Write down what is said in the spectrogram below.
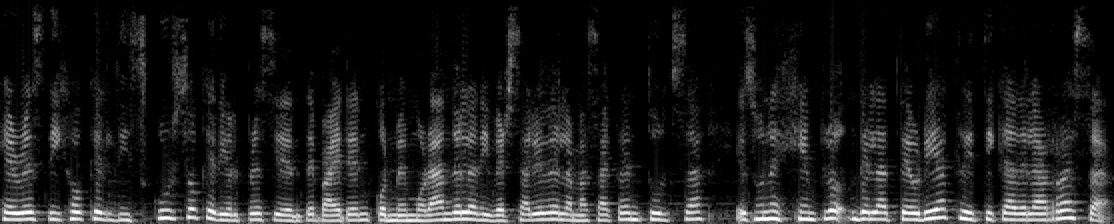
Harris dijo que el discurso que dio el presidente Biden conmemorando el aniversario de la masacre en Tulsa es un ejemplo de la teoría crítica de la raza.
